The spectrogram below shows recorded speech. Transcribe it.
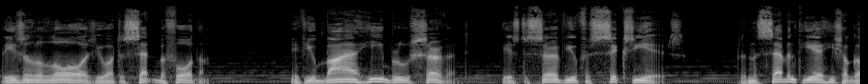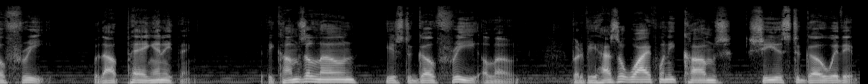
These are the laws you are to set before them. If you buy a Hebrew servant, he is to serve you for six years, but in the seventh year he shall go free, without paying anything. If he comes alone, he is to go free alone. But if he has a wife when he comes, she is to go with him.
